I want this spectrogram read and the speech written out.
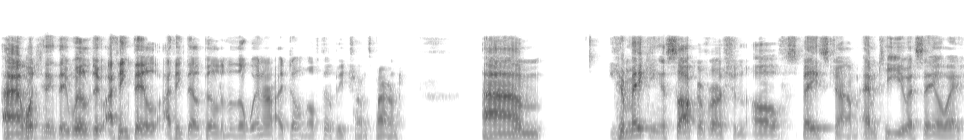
Uh, what do you think they will do? I think they'll. I think they'll build another winner. I don't know if they'll be transparent. Um, you're making a soccer version of Space Jam, MTUSA 08,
